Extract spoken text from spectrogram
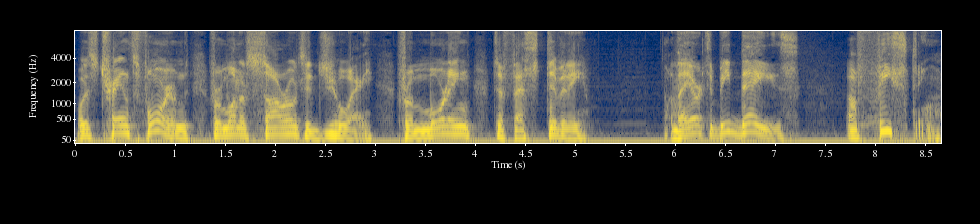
was transformed from one of sorrow to joy, from mourning to festivity. They are to be days of feasting,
